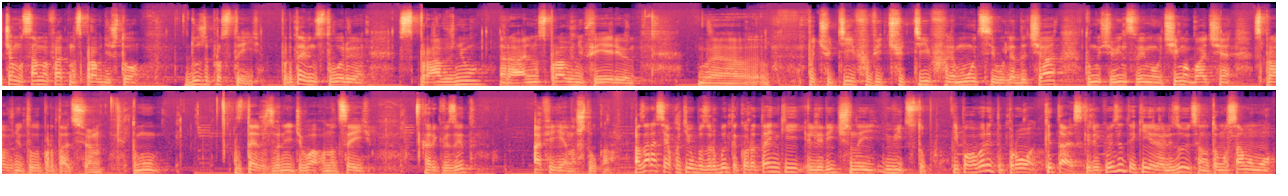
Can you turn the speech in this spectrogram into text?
Причому сам ефект насправді що дуже простий. Проте він створює справжню, реальну справжню феєрію е, почуттів, відчуттів, емоцій у глядача, тому що він своїми очима бачить справжню телепортацію. Тому теж зверніть увагу на цей реквізит. Офігенна штука. А зараз я хотів би зробити коротенький ліричний відступ і поговорити про китайський реквізит, який реалізується на тому самому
